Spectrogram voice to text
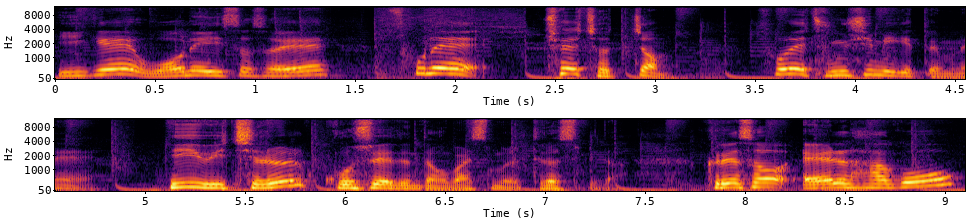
이게 원에 있어서의 손의 최저점, 손의 중심이기 때문에 이 위치를 고수해야 된다고 말씀을 드렸습니다. 그래서 L하고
